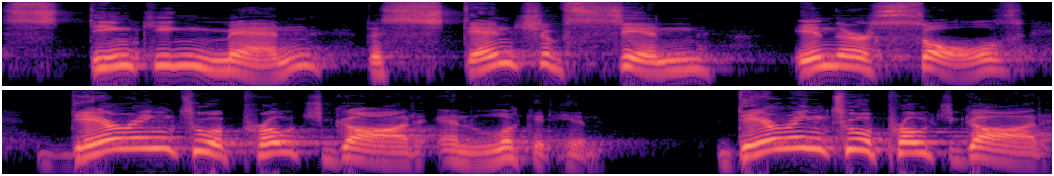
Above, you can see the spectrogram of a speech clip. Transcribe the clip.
stinking men, the stench of sin in their souls, daring to approach God and look at Him, daring to approach God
